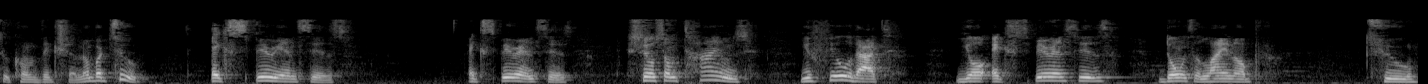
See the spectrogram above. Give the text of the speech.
to conviction. Number two, experiences. Experiences. So sometimes you feel that your experiences don't line up to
